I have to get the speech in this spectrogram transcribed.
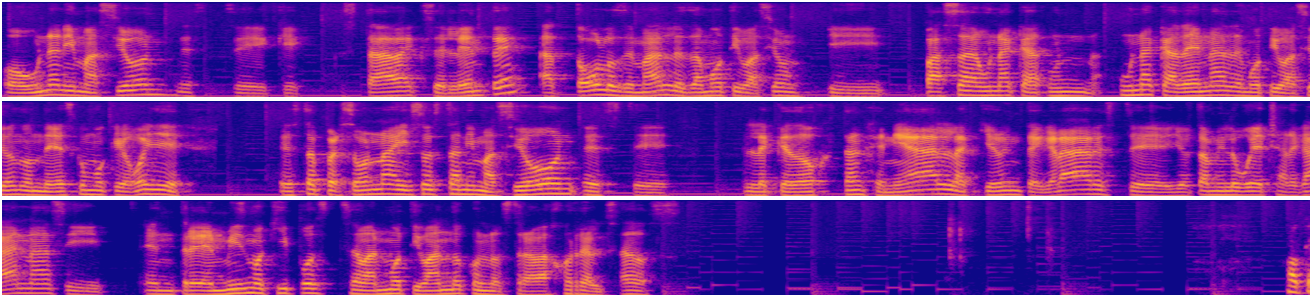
o una animación este, que está excelente, a todos los demás les da motivación y pasa una, una cadena de motivación donde es como que, oye, esta persona hizo esta animación, este, le quedó tan genial, la quiero integrar, este, yo también le voy a echar ganas y entre el mismo equipo se van motivando con los trabajos realizados. Ok,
